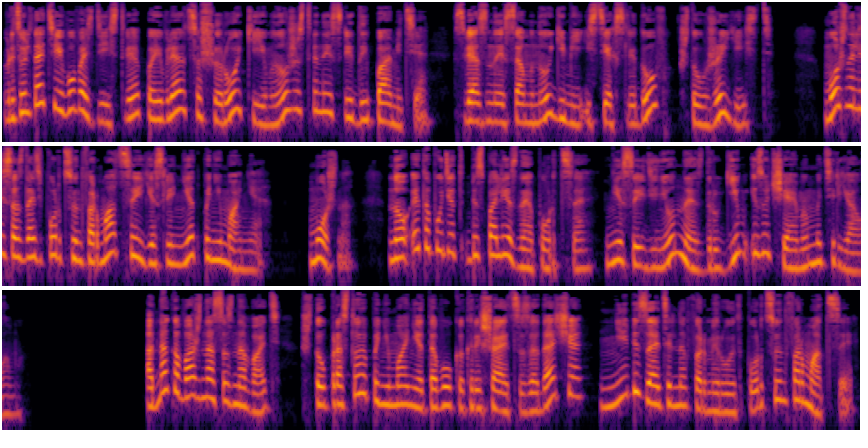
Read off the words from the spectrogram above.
В результате его воздействия появляются широкие и множественные следы памяти, связанные со многими из тех следов, что уже есть. Можно ли создать порцию информации, если нет понимания? Можно. Но это будет бесполезная порция, не соединенная с другим изучаемым материалом. Однако важно осознавать, что простое понимание того, как решается задача, не обязательно формирует порцию информации,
